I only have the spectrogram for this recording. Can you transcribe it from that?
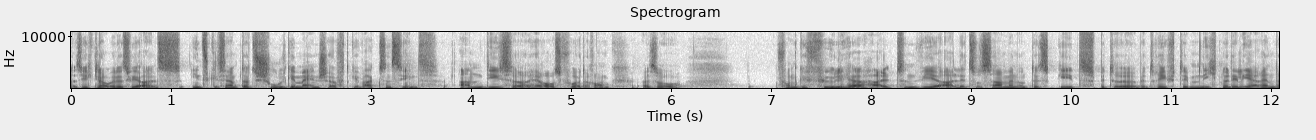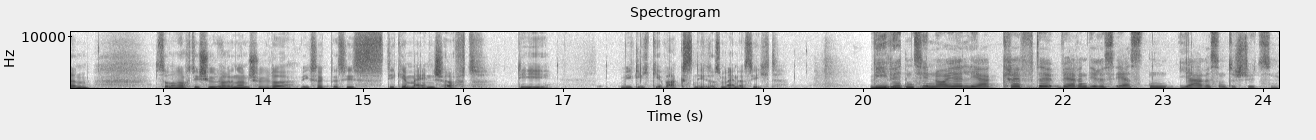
Also ich glaube, dass wir als insgesamt als Schulgemeinschaft gewachsen sind an dieser Herausforderung. Also vom Gefühl her halten wir alle zusammen und das geht, betrifft eben nicht nur die Lehrenden, sondern auch die Schülerinnen und Schüler. Wie gesagt, das ist die Gemeinschaft, die wirklich gewachsen ist aus meiner Sicht. Wie würden Sie neue Lehrkräfte während Ihres ersten Jahres unterstützen?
